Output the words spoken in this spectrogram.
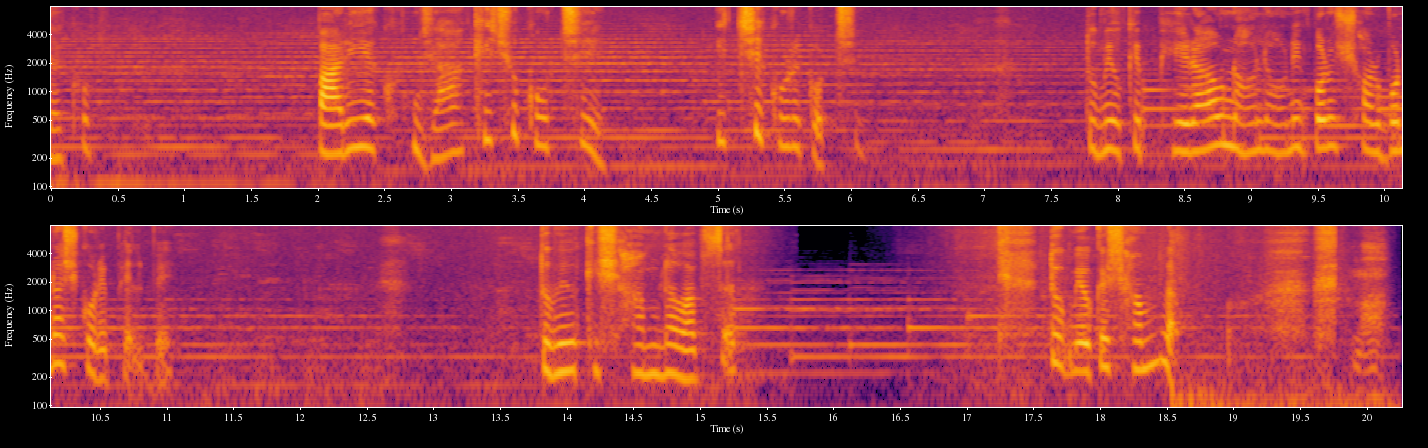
দেখো, পারি এখন যা কিছু করছে, ইচ্ছে করে করছে। তুমি ওকে ফেরাও না হলে অনেক বড় সর্বনাশ করে ফেলবে। তুমি ওকে সামলাও, আফসার। তুমি ওকে সামলাও। মা।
